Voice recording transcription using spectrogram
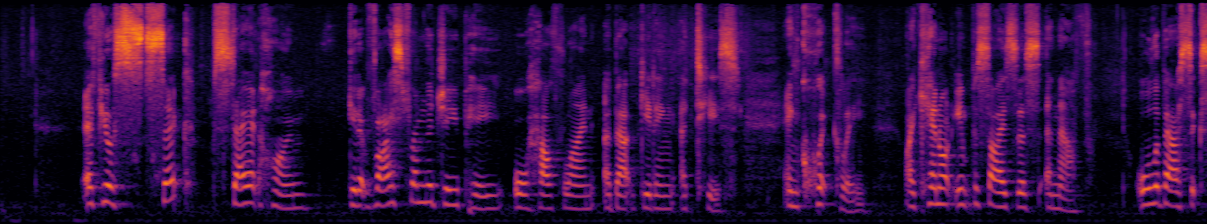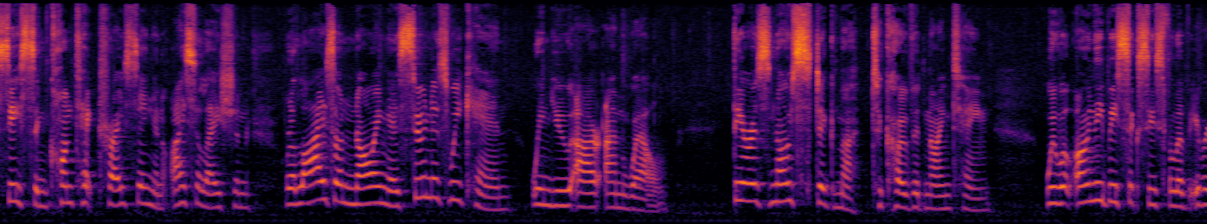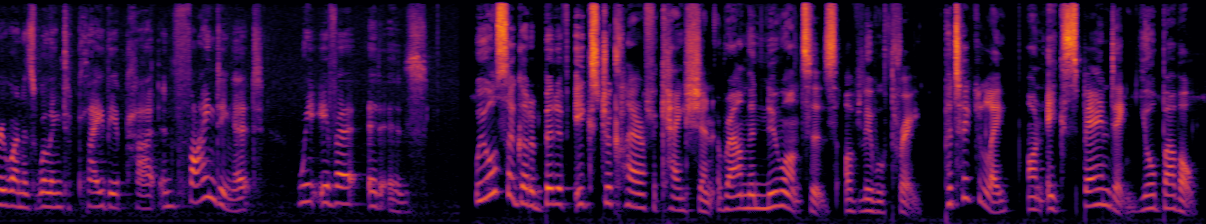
if you're sick, stay at home, get advice from the GP or Healthline about getting a test, and quickly I cannot emphasise this enough. All of our success in contact tracing and isolation relies on knowing as soon as we can when you are unwell. There is no stigma to COVID 19. We will only be successful if everyone is willing to play their part in finding it wherever it is. We also got a bit of extra clarification around the nuances of level 3, particularly on expanding your bubble.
